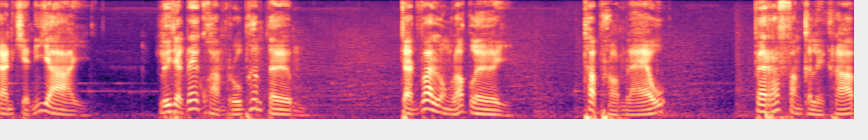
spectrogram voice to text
การเขียนนิยาย หรืออยากได้ความรู้เพิ่มเติม จัดว่าลงล็อกเลย ถ้าพร้อมแล้ว ไปรับฟังกันเลยครับ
